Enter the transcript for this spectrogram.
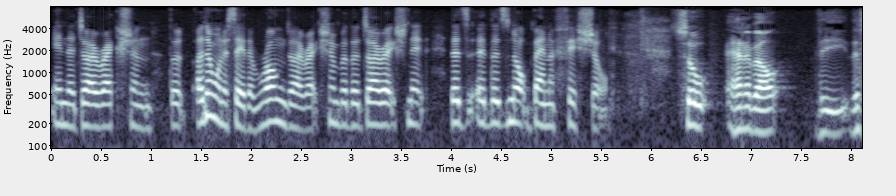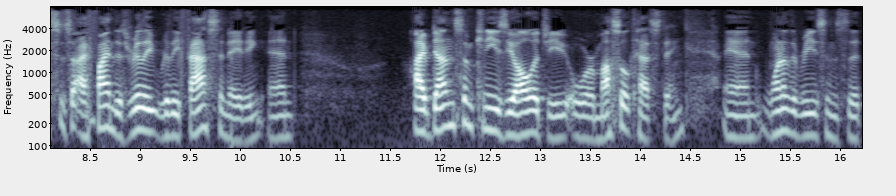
in the direction that I don't want to say the wrong direction, but the direction it, that's, that's not beneficial. So, Annabelle, the this is I find this really really fascinating, and I've done some kinesiology or muscle testing, and one of the reasons that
